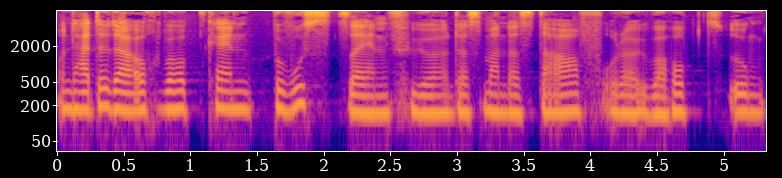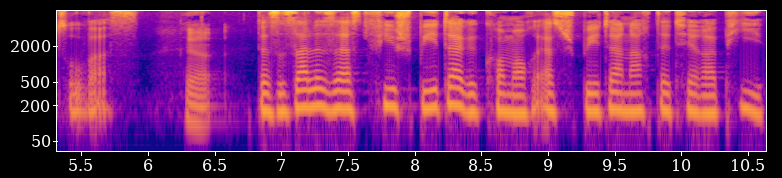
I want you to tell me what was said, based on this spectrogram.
Und hatte da auch überhaupt kein Bewusstsein für, dass man das darf oder überhaupt irgend sowas. Ja. Das ist alles erst viel später gekommen, auch erst später nach der Therapie.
